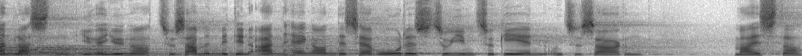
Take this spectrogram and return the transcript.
Veranlassten ihre Jünger, zusammen mit den Anhängern des Herodes zu ihm zu gehen und zu sagen, Meister,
